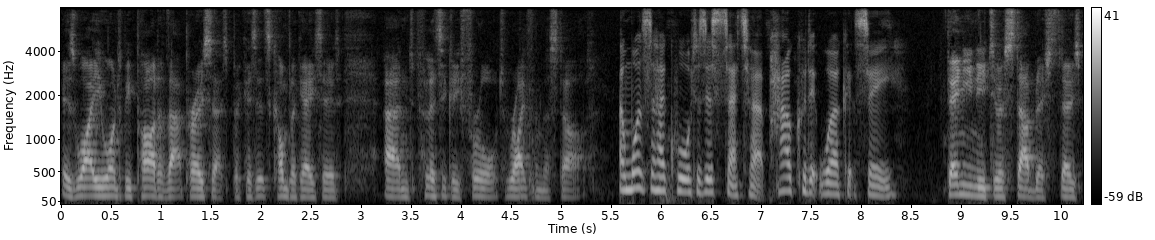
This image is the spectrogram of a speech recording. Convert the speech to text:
is why you want to be part of that process because it's complicated and politically fraught right from the start. And once the headquarters is set up, how could it work at sea? Then you need to establish those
